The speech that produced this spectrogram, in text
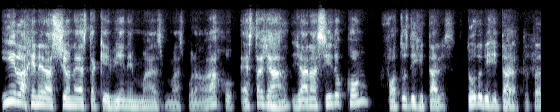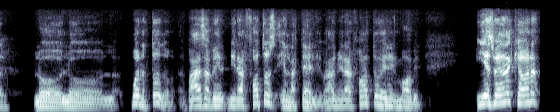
Y la generación esta que viene más, más por abajo, esta ya, ya ha nacido con fotos digitales, todo digital. total. Lo, lo, bueno, todo. Vas a ver, mirar fotos en la tele, vas a mirar fotos en el móvil. Y es verdad que ahora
